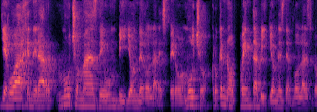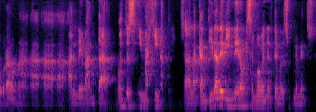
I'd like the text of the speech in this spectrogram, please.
llegó a generar mucho más de un billón de dólares, pero mucho, creo que 90 billones de dólares lograron a, levantar, ¿no? Entonces, imagínate, o sea, la cantidad de dinero que se mueve en el tema de suplementos.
